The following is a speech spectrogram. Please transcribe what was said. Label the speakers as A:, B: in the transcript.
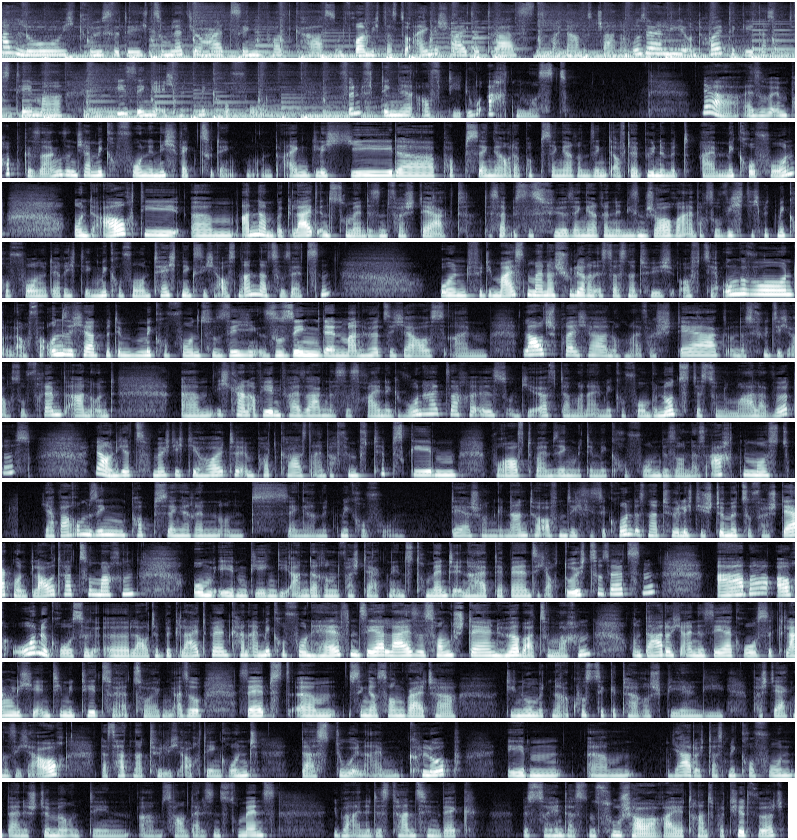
A: Hallo, ich grüße dich zum Let Your Heart Sing Podcast und freue mich, dass du eingeschaltet hast. Mein Name ist Jana Userli und heute geht es um das Thema, wie singe ich mit Mikrofon? Fünf Dinge, auf die du achten musst. Ja, also im Popgesang sind ja Mikrofone nicht wegzudenken und eigentlich jeder Popsänger oder Popsängerin singt auf der Bühne mit einem Mikrofon und auch die ähm, anderen Begleitinstrumente sind verstärkt. Deshalb ist es für Sängerinnen in diesem Genre einfach so wichtig, mit Mikrofon und der richtigen Mikrofontechnik sich auseinanderzusetzen. Und für die meisten meiner Schülerinnen ist das natürlich oft sehr ungewohnt und auch verunsichert, mit dem Mikrofon zu, sing zu singen, denn man hört sich ja aus einem Lautsprecher nochmal verstärkt und das fühlt sich auch so fremd an. Und ich kann auf jeden Fall sagen, dass das reine Gewohnheitssache ist und je öfter man ein Mikrofon benutzt, desto normaler wird es. Ja, und jetzt möchte ich dir heute im Podcast einfach fünf Tipps geben, worauf du beim Singen mit dem Mikrofon besonders achten musst ja, warum singen Popsängerinnen und Sänger mit Mikrofon? Der schon genannte offensichtlichste Grund ist natürlich, die Stimme zu verstärken und lauter zu machen, um eben gegen die anderen verstärkten Instrumente innerhalb der Band sich auch durchzusetzen. Aber auch ohne große äh, laute Begleitband kann ein Mikrofon helfen, sehr leise Songstellen hörbar zu machen und dadurch eine sehr große klangliche Intimität zu erzeugen. Also selbst ähm, Singer-Songwriter die nur mit einer Akustikgitarre spielen, die verstärken sich auch. Das hat natürlich auch den Grund, dass du in einem Club eben ähm, ja durch das Mikrofon deine Stimme und den ähm, Sound deines Instruments über eine Distanz hinweg bis zur hintersten Zuschauerreihe transportiert wird.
